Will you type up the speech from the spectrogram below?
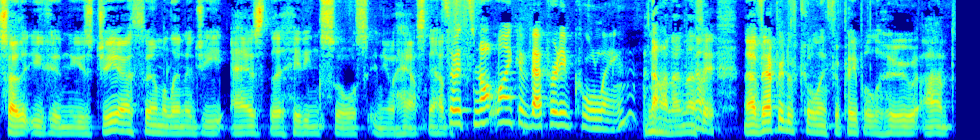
So that you can use geothermal energy as the heating source in your house. Now, so it's not like evaporative cooling. No, no, no. No, no evaporative cooling for people who aren't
